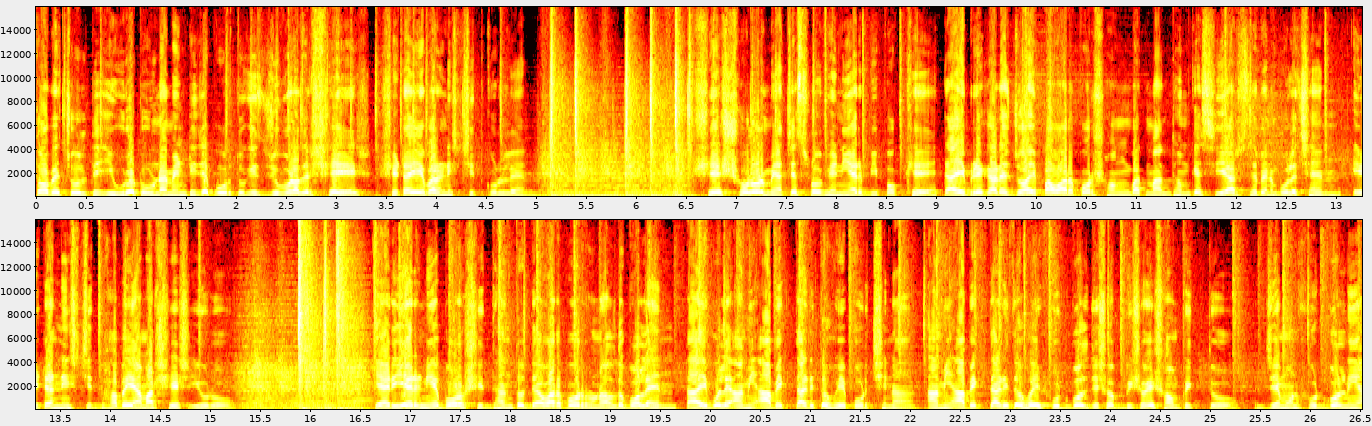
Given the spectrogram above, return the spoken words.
তবে চলতি ইউরো টুর্নামেন্টটি যে পর্তুগিজ যুবরাজের শেষ, সেটাই এবার নিশ্চিত করলেন। শেষ ষোলোর ম্যাচে স্লোভেনিয়ার বিপক্ষে টাইব্রেকারে জয় পাওয়ার পর সংবাদ মাধ্যমকে সিআর সেভেন বলেছেন, এটা নিশ্চিতভাবেই আমার শেষ ইউরো। ক্যারিয়ার নিয়ে বড় সিদ্ধান্ত দেওয়ার পর রোনালদো বলেন, তাই বলে আমি আবেগতাড়িত হয়ে পড়ছি না। আমি আবেগতাড়িত হয়ে ফুটবল যেসব বিষয়ে সম্পৃক্ত, যেমন ফুটবল নিয়ে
